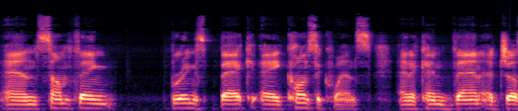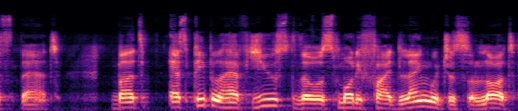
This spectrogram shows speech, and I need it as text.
and something brings back a consequence and I can then adjust that. But as people have used those modified languages a lot,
